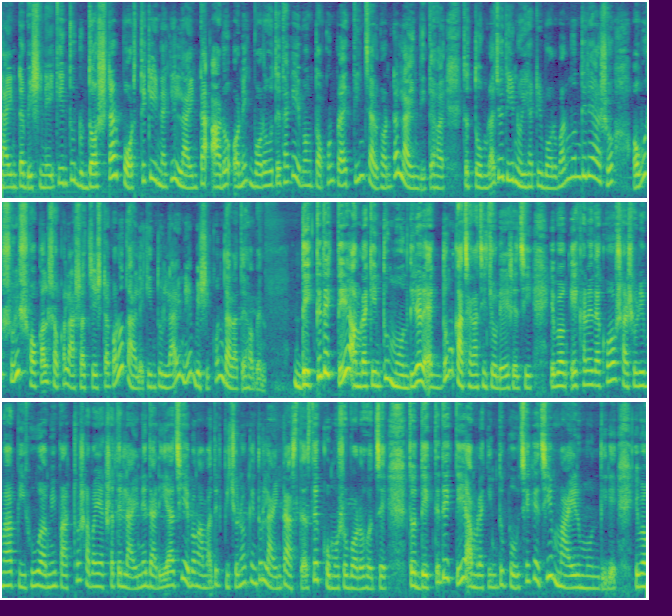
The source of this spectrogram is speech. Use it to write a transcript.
লাইনটা বেশি নেই। কিন্তু দশটার পর থেকেই নাকি লাইনটা আরও অনেক বড় হতে থাকে এবং তখন প্রায় তিন চার ঘণ্টা লাইন দিতে হয়। তো তোমরা যদি নৈহাটির বড়মার মন্দিরে আসো, অবশ্যই সকাল সকাল আসার চেষ্টা করো, তাহলে কিন্তু লাইনে বেশিক্ষণ দাঁড়াতে হবে না। দেখতে দেখতে আমরা কিন্তু মন্দিরের একদম কাছাকাছি চলে এসেছি। এবং এখানে দেখো শাশুড়ি মা পিহু আমি পার্থ সবাই একসাথে লাইনে দাঁড়িয়ে আছি এবং আমাদের পিছনেও কিন্তু লাইনটা আস্তে আস্তে ক্রমশ বড় হচ্ছে। তো দেখতে দেখতেই আমরা কিন্তু পৌঁছে গেছি মায়ের মন্দিরে। এবং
